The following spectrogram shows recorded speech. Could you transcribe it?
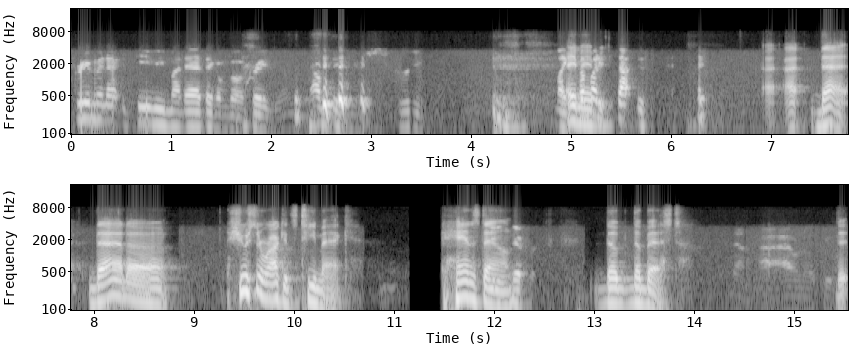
screaming at the TV. My dad think I'm going crazy. I'm, I'm Like Hey, man. somebody stop this. I, I, that that uh Houston Rockets T Mac, hands down the the best. No, I, I don't know. If you,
